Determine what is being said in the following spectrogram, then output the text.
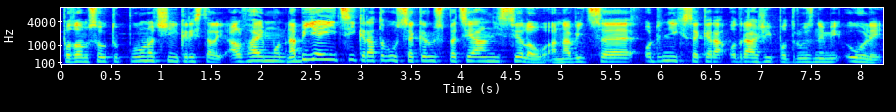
Potom jsou tu půlnoční krystaly Alfheimu, nabíjející kratovou sekeru speciální silou a navíc se od nich sekera odráží pod různými úhly.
